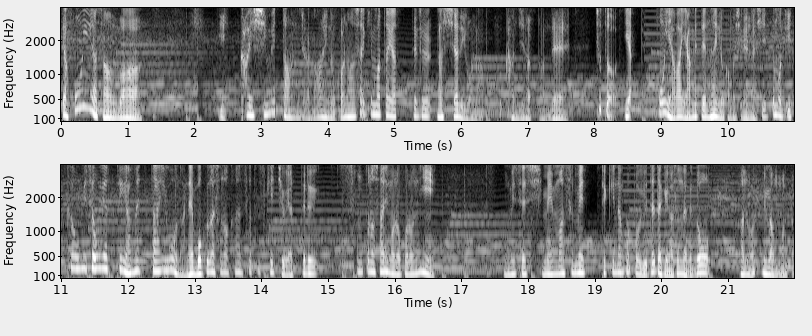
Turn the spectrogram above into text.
で、本屋さんは、一回閉めたんじゃないのかな？最近またやってるらっしゃるような感じだったんで、ちょっと、いや、本屋は辞めてないのかもしれないし、でも一回お店をやって辞めたようなね、僕がその観察スケッチをやってる、本当の最後の頃に、お店閉めますめ的なことを言ってた気がするんだけど、あの、今もまた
